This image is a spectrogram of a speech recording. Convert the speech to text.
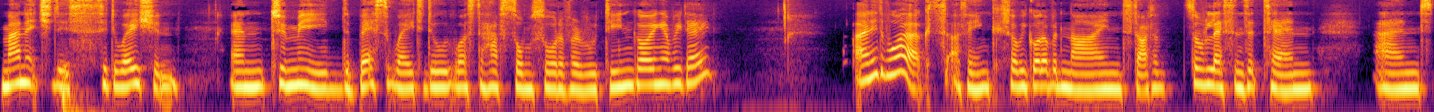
manage this situation? And to me, the best way to do it was to have some sort of a routine going every day. And it worked, I think. So we got up at nine, started sort of lessons at 10 and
